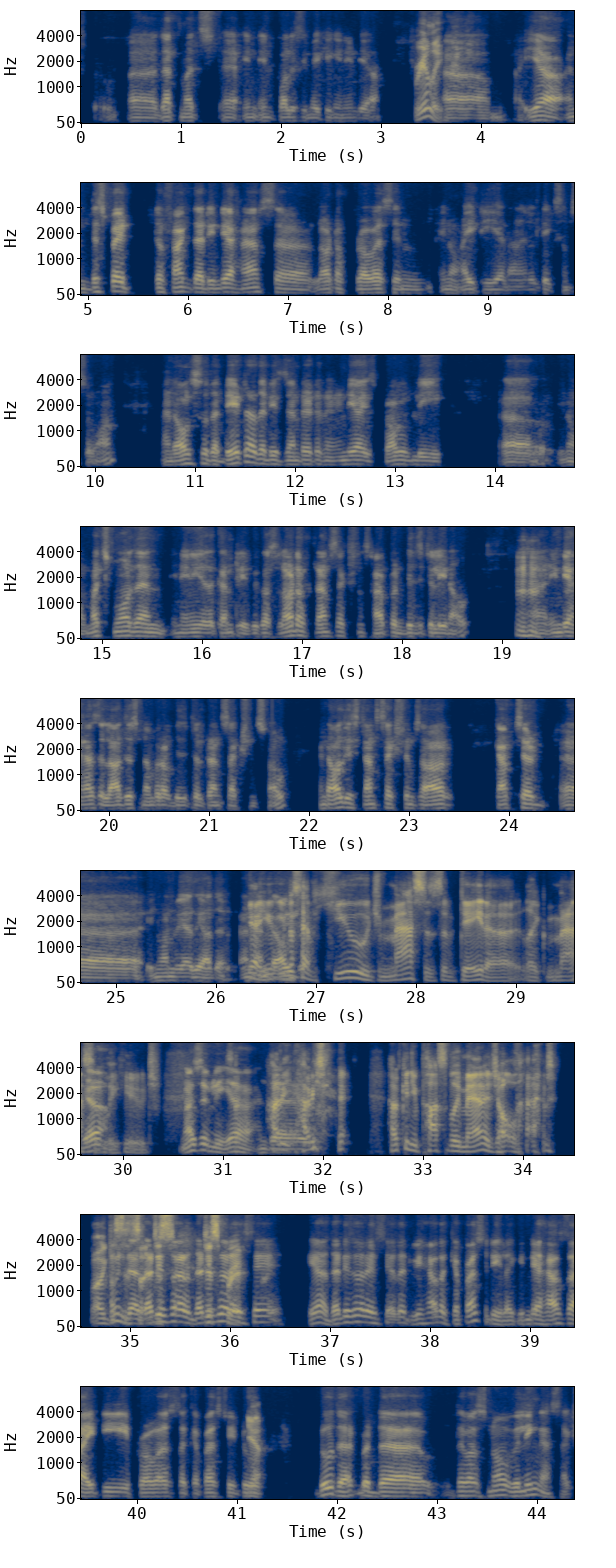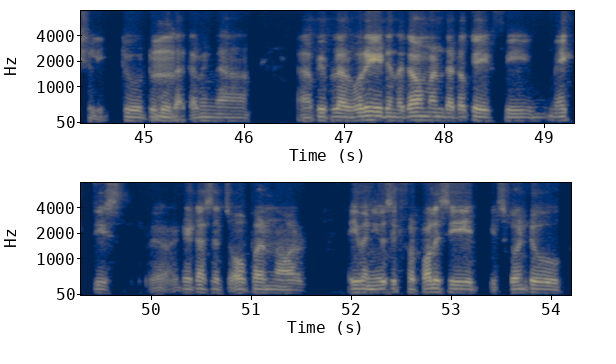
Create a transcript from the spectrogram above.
uh, that much uh, in in policy making in India. Really? Um, yeah, and despite the fact that India has a lot of prowess in you know IT and analytics and so on, and also the data that is generated in India is probably uh, you know much more than in any other country because a lot of transactions happen digitally now, Mhm. and India has the largest number of digital transactions now, and all these transactions are captured uh, in one way or the other. And, yeah, and you, you must the- have huge masses of data, like massively huge. massively, yeah. and How do you, how do you, how can you possibly manage all that? Well, I I guess mean, that, that is just- where, that is where I say, yeah, that is where I say that we have the capacity. Like India has the IT prowess, the capacity to Yeah. Do that, but the, there was no willingness actually to to do Mm. that. I mean, uh, uh, people are worried in the government that okay, if we make these uh, data sets open or even use it for policy, it's going to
